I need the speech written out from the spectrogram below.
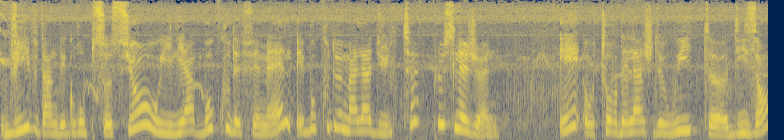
vivent dans des groupes sociaux où il y a beaucoup de femelles et beaucoup de mâles adultes, plus les jeunes. Et autour de l'âge de 8-10 ans,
